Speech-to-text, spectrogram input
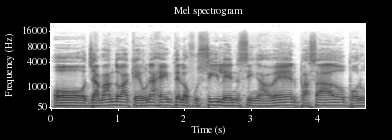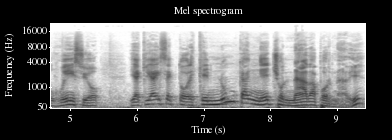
o llamando a que una gente lo fusilen sin haber pasado por un juicio. Y aquí hay sectores que nunca han hecho nada por nadie,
